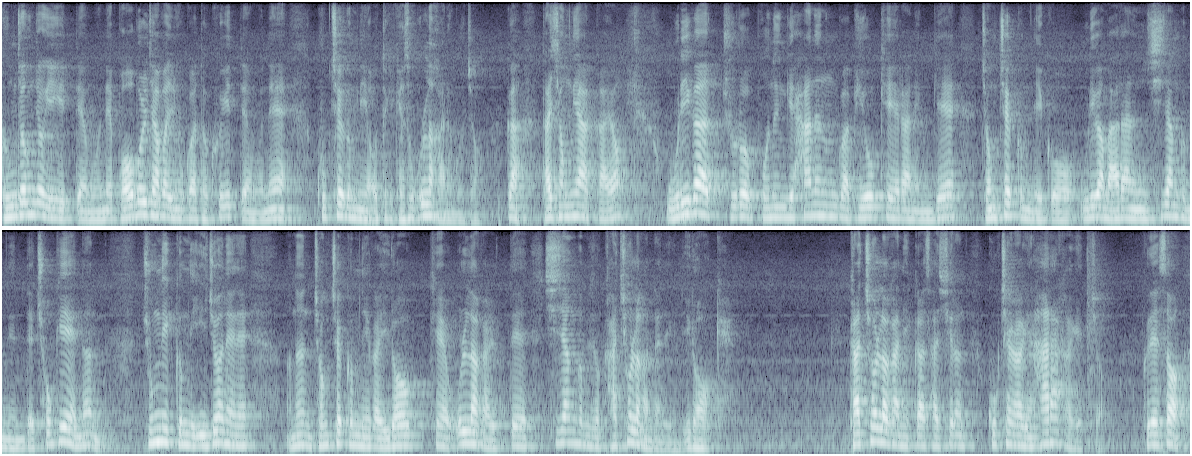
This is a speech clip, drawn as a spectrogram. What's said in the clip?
긍정적이기 때문에 법을 잡아주는 효과가 더 크기 때문에 국채금리 어떻게 계속 올라가는 거죠. 그러니까 다시 정리할까요? 우리가 주로 보는 게 한은과 BOK라는 게 정책금리고 우리가 말하는 시장금리인데 초기에는 중립금리 이전에는 정책금리가 이렇게 올라갈 때 시장금리도 같이 올라간다는 얘기입니다. 이렇게. 같이 올라가니까 사실은 국채 가격은 하락하겠죠. 그래서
